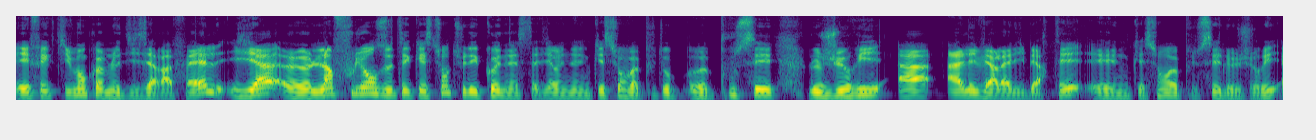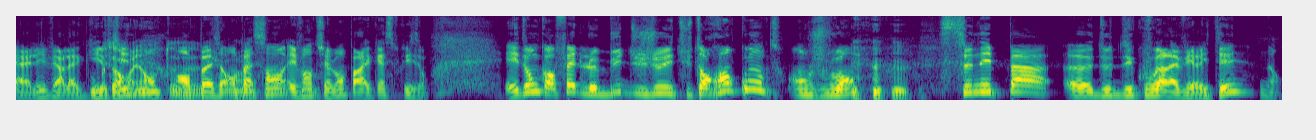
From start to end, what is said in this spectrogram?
Et effectivement, comme le disait Raphaël, il y a euh, l'influence de tes questions, tu les connais. C'est-à-dire, une, une question va plutôt euh, pousser le jury à aller vers la liberté et une question va pousser le jury à aller vers la guillotine en, pas- passant éventuellement par la casse prison. Et donc, en fait, le but du jeu, et tu t'en rends compte en jouant, ce n'est pas euh, de découvrir la vérité. Non.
